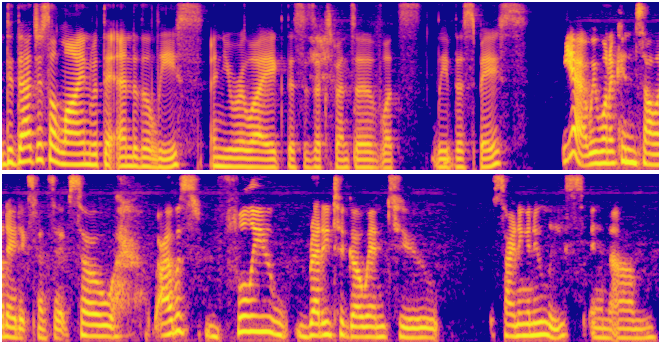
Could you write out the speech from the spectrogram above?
Did that just align with the end of the lease and you were like, this is expensive, let's leave this space? Yeah, we want to consolidate expensive. So I was fully ready to go into signing a new lease and um,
